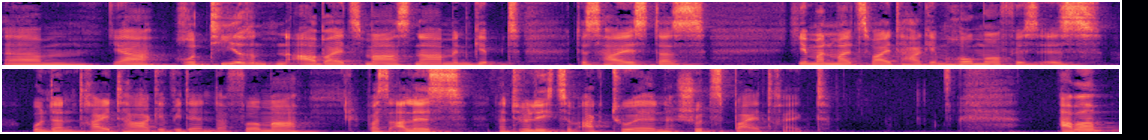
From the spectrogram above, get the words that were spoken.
ähm, ja, rotierenden Arbeitsmaßnahmen gibt. Das heißt, dass jemand mal zwei Tage im Homeoffice ist und dann drei Tage wieder in der Firma, was alles natürlich zum aktuellen Schutz beiträgt. Aber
